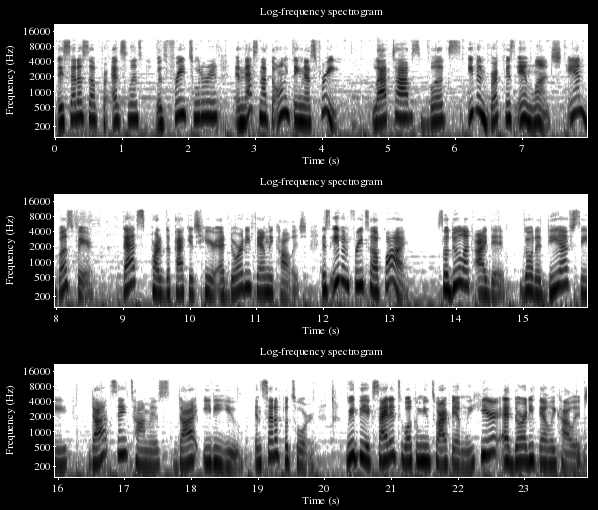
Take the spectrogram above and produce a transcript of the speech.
They set us up for excellence with free tutoring, and that's not the only thing that's free laptops, books, even breakfast and lunch, and bus fare. That's part of the package here at Dougherty Family College. It's even free to apply. So do like I did. Go to dfc.stthomas.edu and set up a tour. We'd be excited to welcome you to our family here at Dougherty Family College.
